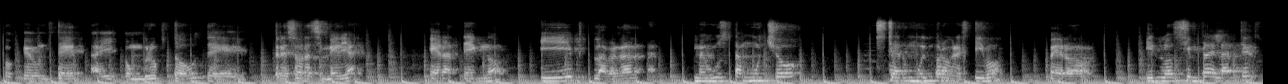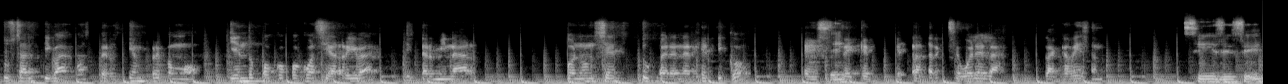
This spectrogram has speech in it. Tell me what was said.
toqué un set ahí con Group Soul de tres horas y media. Era tecno y la verdad me gusta mucho ser muy progresivo, pero irlo siempre adelante, sus altibajos, pero siempre como yendo poco a poco hacia arriba y terminar con un set súper energético este, que, que trata que se vuele la, la cabeza. ¿no? Sí, sí, sí.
